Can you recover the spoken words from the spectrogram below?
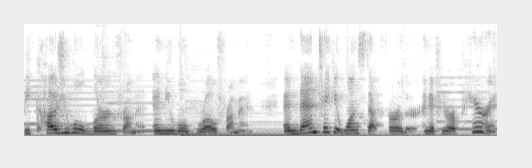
because you will learn from it and you will grow from it. And then take it one step further. And if you're a parent,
